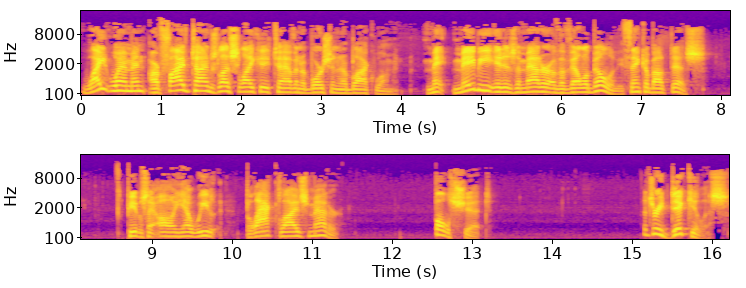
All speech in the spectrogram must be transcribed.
White women are five times less likely to have an abortion than a black woman. Maybe it is a matter of availability. Think about this. People say, oh, yeah, we, Black Lives Matter. Bullshit. That's ridiculous.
